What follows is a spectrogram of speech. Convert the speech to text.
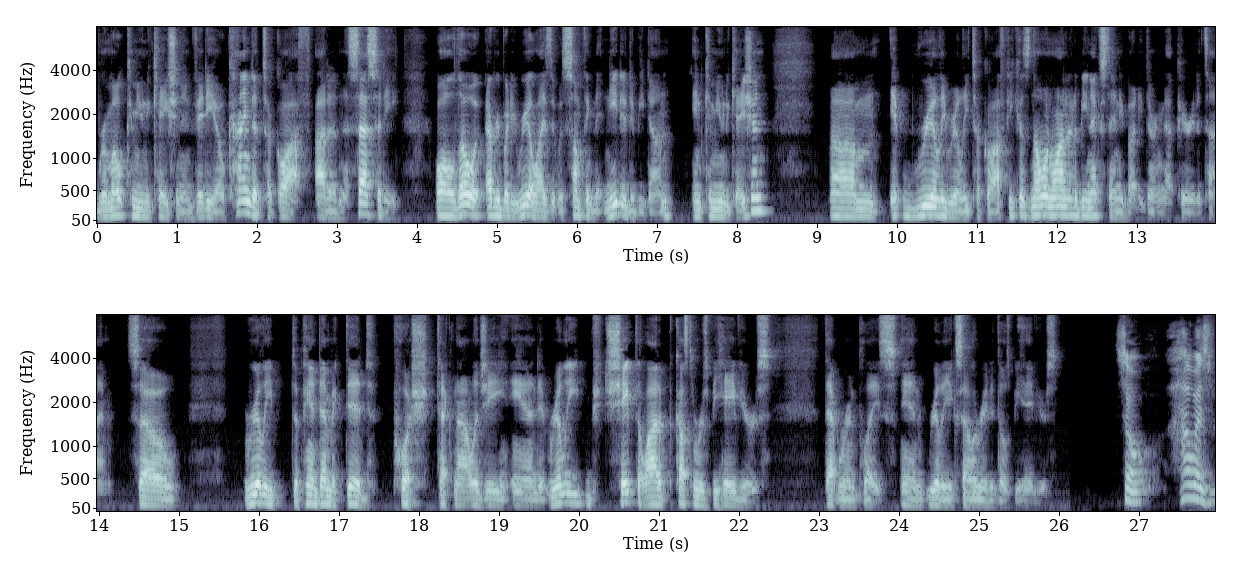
remote communication and video kind of took off out of necessity. Although everybody realized it was something that needed to be done in communication, um, it really, really took off because no one wanted to be next to anybody during that period of time. So really the pandemic did push technology and it really shaped a lot of customers' behaviors that were in place and really accelerated those behaviors. So, how has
